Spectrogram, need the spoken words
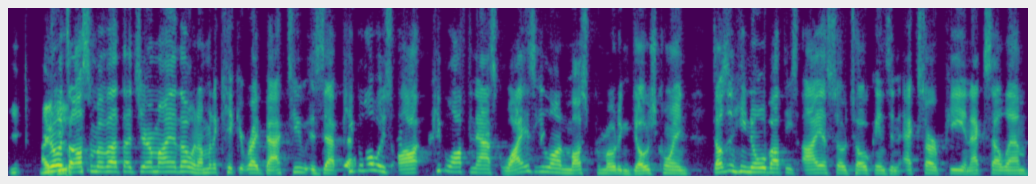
you, you know what's awesome about that, Jeremiah? Though, and I'm going to kick it right back to you is that people always people often ask, why is Elon Musk promoting Dogecoin? Doesn't he know about these ISO tokens and XRP and XLM?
